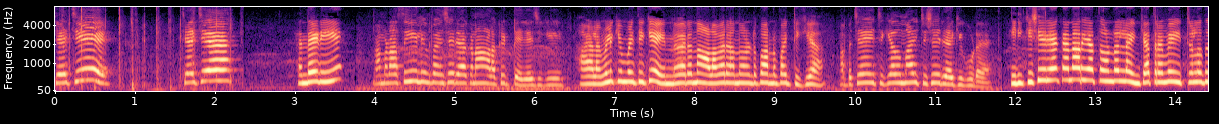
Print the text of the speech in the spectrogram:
ചേച്ചി. ചേച്ചി. എന്താടി? നമ്മുടെ ആ സീലിംഗ് ഫാൻ ശരിയാക്കണ ആളെ കിട്ടിയ ചേച്ചിക്ക്? അയാളെ വിളിക്കുമ്പോഴത്തേക്കേ ഇന്ന് വരെ നാളെ വരാന്ന് പറഞ്ഞിട്ട് പറഞ്ഞ് പറ്റിക്കുക അപ്പൊ ചേച്ചിക്ക് അതൊന്ന് അഴിച്ച് ശരിയാക്കി കൂടെ എനിക്ക് ശരിയാക്കാൻ അറിയാത്തതുകൊണ്ടല്ല എനിക്ക് അത്രയും വെയിറ്റ് ഉള്ളത്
